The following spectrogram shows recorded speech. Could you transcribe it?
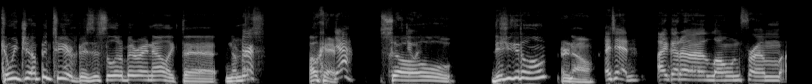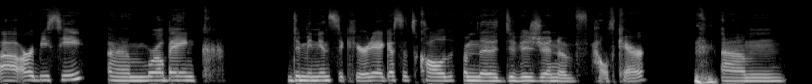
Can we jump into your business a little bit right now? Like the numbers? Sure. Okay. Yeah. So did you get a loan or no? I did. I got a loan from uh, RBC, um, Royal Bank Dominion Security, I guess it's called, from the Division of Healthcare. Um,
